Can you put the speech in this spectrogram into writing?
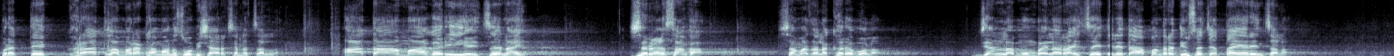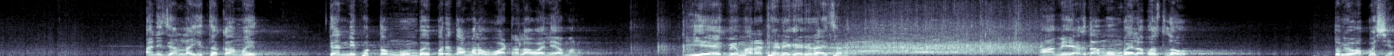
प्रत्येक घरातला मराठा माणूस ओबीसी आरक्षणात चालला. आता माघारी यायचं नाही. सरळ सांगा. समाजाला खरं बोला. ज्यांना मुंबईला राहायचं आहे त्याने दहा पंधरा दिवसाच्या तयारीने चला. आणि ज्यांना इथं कामं आहेत त्यांनी फक्त मुंबईपर्यंत आम्हाला वाटा लावायला आम्हाला एक बी मराठ्याने घरी राहायचं नाही. आम्ही एकदा मुंबईला बसलो तुम्ही वापस या.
